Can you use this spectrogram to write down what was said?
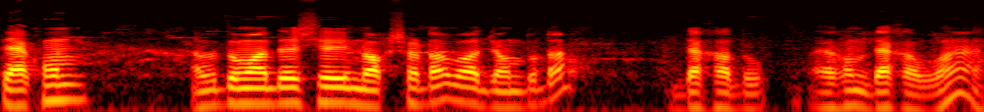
তো এখন আমি তোমাদের সেই নকশাটা বা যন্ত্রটা দেখাতো এখন দেখাবো হ্যাঁ?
